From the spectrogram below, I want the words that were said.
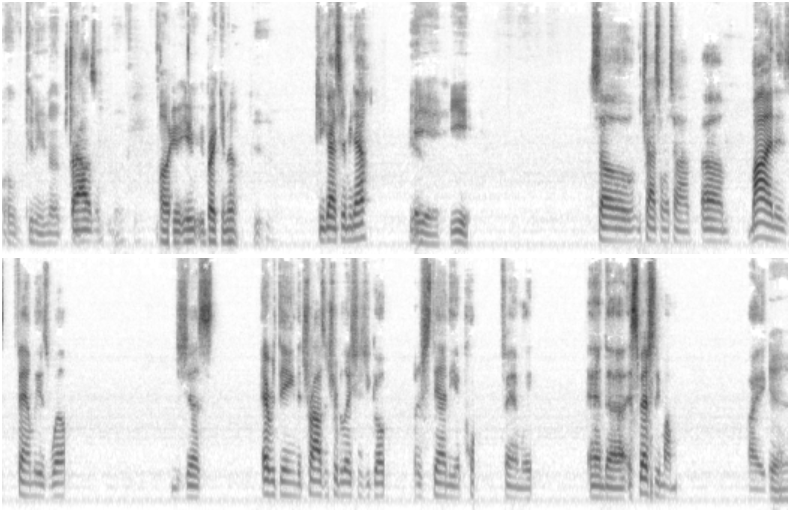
oh, can you not? trials, Okay. Oh, you're, you're you're breaking up. Can you guys hear me now? Yeah, yeah, yeah. So let me try this one more time. Um, mine is family as well. Just everything, the trials and tribulations you go, through, understand the importance of family, and uh, especially my mom. like Yeah.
